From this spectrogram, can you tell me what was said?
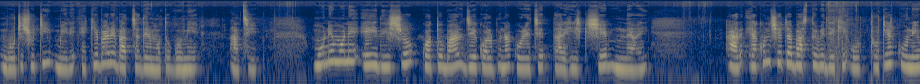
গুটিসুটি মেরে একেবারে বাচ্চাদের মতো ঘুমিয়ে আছে। মনে মনে এই দৃশ্য কতবার যে কল্পনা করেছে তার হিসেব নাই। আর এখন সেটা বাস্তবে দেখে ওর ঠোঁটের কোণে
